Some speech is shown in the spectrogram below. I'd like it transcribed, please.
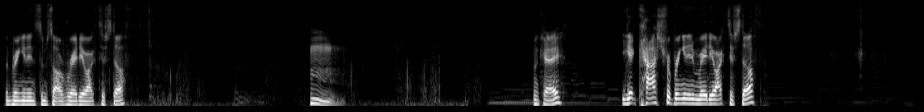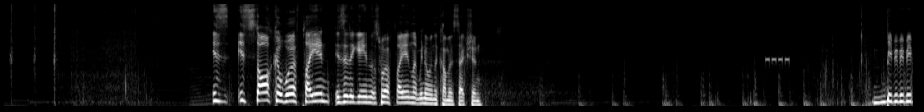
They're bringing in some sort of radioactive stuff. Hmm. Okay. You get cash for bringing in radioactive stuff. Is is Stalker worth playing? Is it a game that's worth playing? Let me know in the comment section. Beep, beep, beep, beep.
